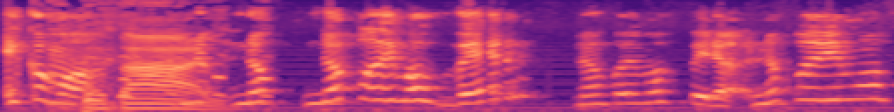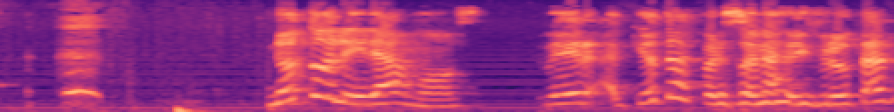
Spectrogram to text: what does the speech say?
Es como, no, no, no podemos ver, no podemos, pero no podemos, no toleramos ver que otras personas disfrutan,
